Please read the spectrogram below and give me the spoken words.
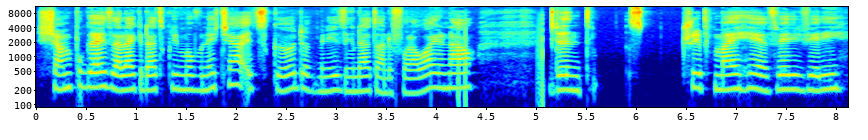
shampoo guys. I like that Creme of Nature. It's good. I've been using that one for a while now. Didn't strip my hair very very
